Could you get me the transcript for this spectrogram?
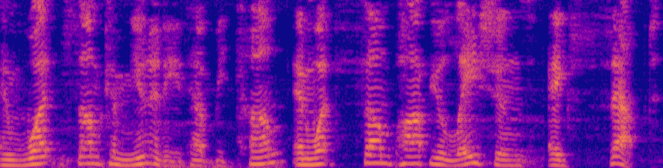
and what some communities have become and what some populations accept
